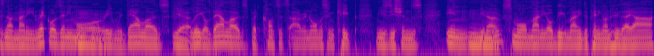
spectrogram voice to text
there's no money in records anymore, Mm. or even with downloads yeah. legal downloads, but concerts are enormous and keep musicians in, you Mm. know, small money or big money, depending on who they are.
